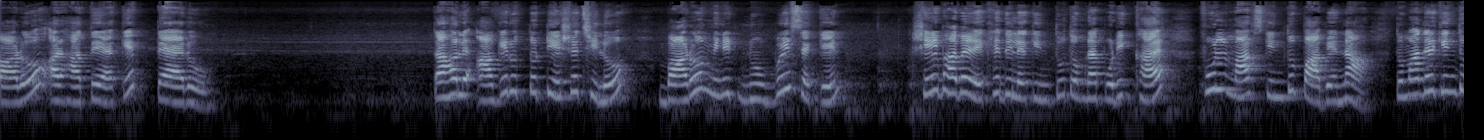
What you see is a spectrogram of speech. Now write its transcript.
বারো, আর হাতে একে তেরো। তাহলে আগের উত্তরটি এসেছিল বারো মিনিট নব্বই সেকেন্ড সেইভাবে রেখে দিলে কিন্তু তোমরা পরীক্ষায় ফুল মার্কস কিন্তু পাবে না। তোমাদের কিন্তু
